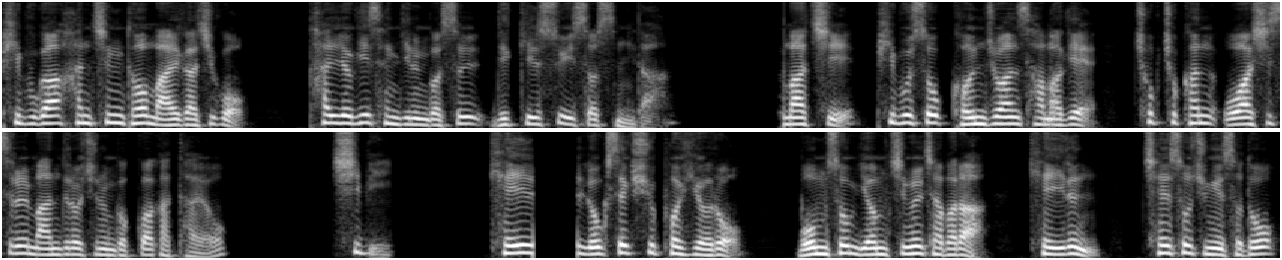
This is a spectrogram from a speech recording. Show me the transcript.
피부가 한층 더 맑아지고 탄력이 생기는 것을 느낄 수 있었습니다. 마치 피부 속 건조한 사막에 촉촉한 오아시스를 만들어주는 것과 같아요. 12. 케일 녹색 슈퍼히어로 몸속 염증을 잡아라. 케일은 채소 중에서도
